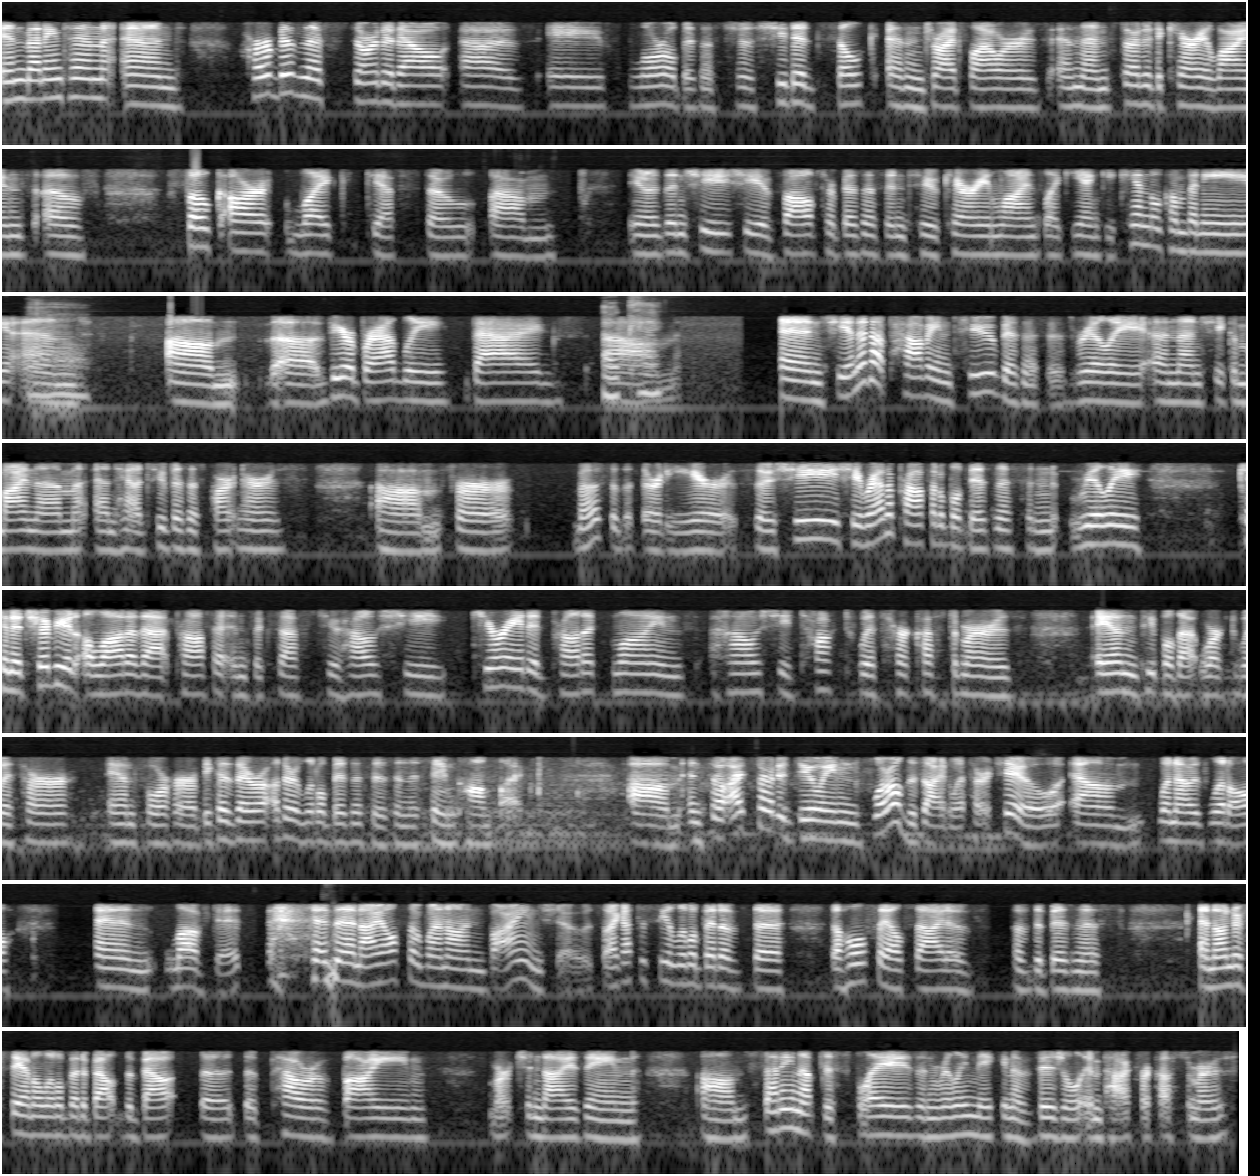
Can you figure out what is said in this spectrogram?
in Bennington, and her business started out as a floral business. She did silk and dried flowers, and then started to carry lines of folk art like gifts. So, um, you know, then she she evolved her business into carrying lines like Yankee Candle Company and oh. um, the Vera Bradley bags Okay. Um, and she ended up having two businesses really, and then she combined them and had two business partners um, for most of the 30 years. So she she ran a profitable business and really can attribute a lot of that profit and success to how she curated product lines, how she talked with her customers and people that worked with her and for her because there were other little businesses in the same complex. Um, and so I started doing floral design with her too um, when I was little and loved it. and then I also went on buying shows. So I got to see a little bit of the, the wholesale side of, of the business and understand a little bit about the, about the, the power of buying, merchandising, um, setting up displays, and really making a visual impact for customers.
